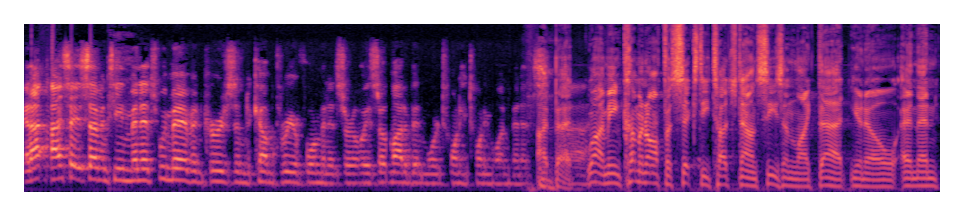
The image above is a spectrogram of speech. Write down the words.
I, I, say 17 minutes. We may have encouraged him to come three or four minutes early, so it might have been more 20, 21 minutes. I bet. Uh, well, I mean, coming off a 60 touchdown season like that, you know, and then.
